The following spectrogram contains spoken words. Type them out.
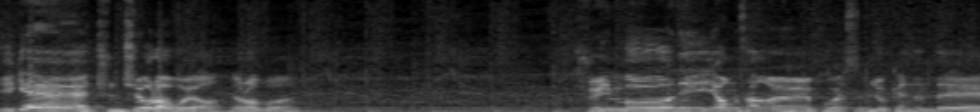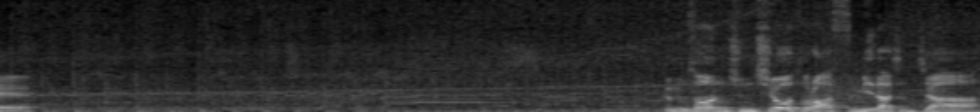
이게 준치호라고요, 여러분. 주인분이 이 영상을 보셨으면 좋겠는데. 금손 준치호 돌아왔습니다 진짜.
